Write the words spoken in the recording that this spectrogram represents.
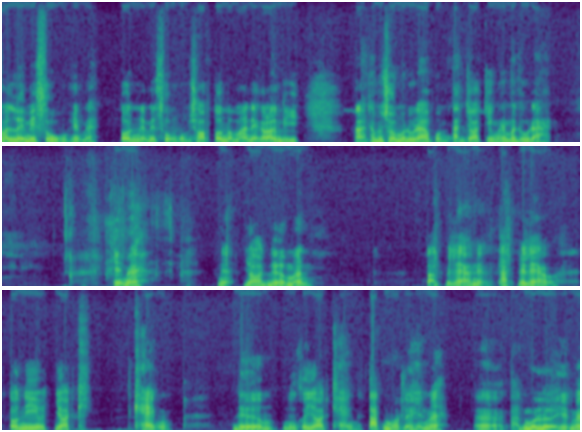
มันเลยไม่สูงเห็นไหมต้นเนี่ยไม่สูงผมชอบต้นประมาณนี้กำลังดีอ่าท่านผู้ชมมาดูได้ผมตัดยอดจริงไหมมาดูได้ เห็นไหมเนี่ยยอดเดิมมัน ตัดไปแล้วเนี่ย ตัดไปแล้ว ต้นนี้ยอด แข็งเดิมนี่ก็ยอดแข็งตัดหมดเลยเห็นไหมอ่าตัดหมดเลยเห็นไหม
